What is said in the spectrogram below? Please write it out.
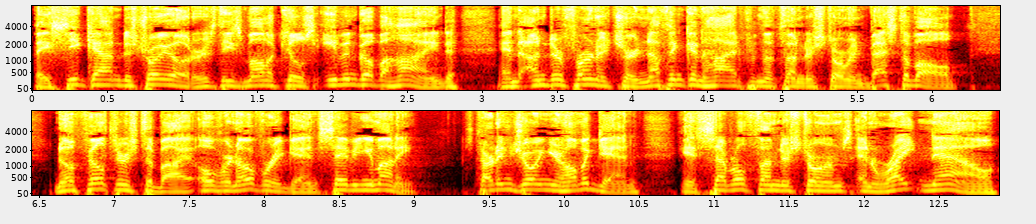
They seek out and destroy odors. These molecules even go behind and under furniture. Nothing can hide from the thunderstorm. And best of all, no filters to buy over and over again, saving you money. Start enjoying your home again. Get several thunderstorms, and right now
